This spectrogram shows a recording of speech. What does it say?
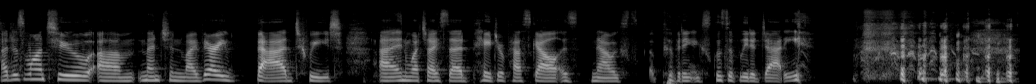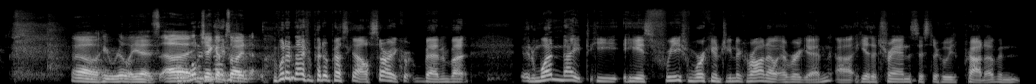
I just want to um, mention my very bad tweet uh, in which I said Pedro Pascal is now ex- pivoting exclusively to daddy. oh, he really is. Uh, well, Jacob, night, so I, what a night for Pedro Pascal. Sorry, Ben, but in one night he he is free from working with Gina Carano ever again. Uh, he has a trans sister who he's proud of, and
